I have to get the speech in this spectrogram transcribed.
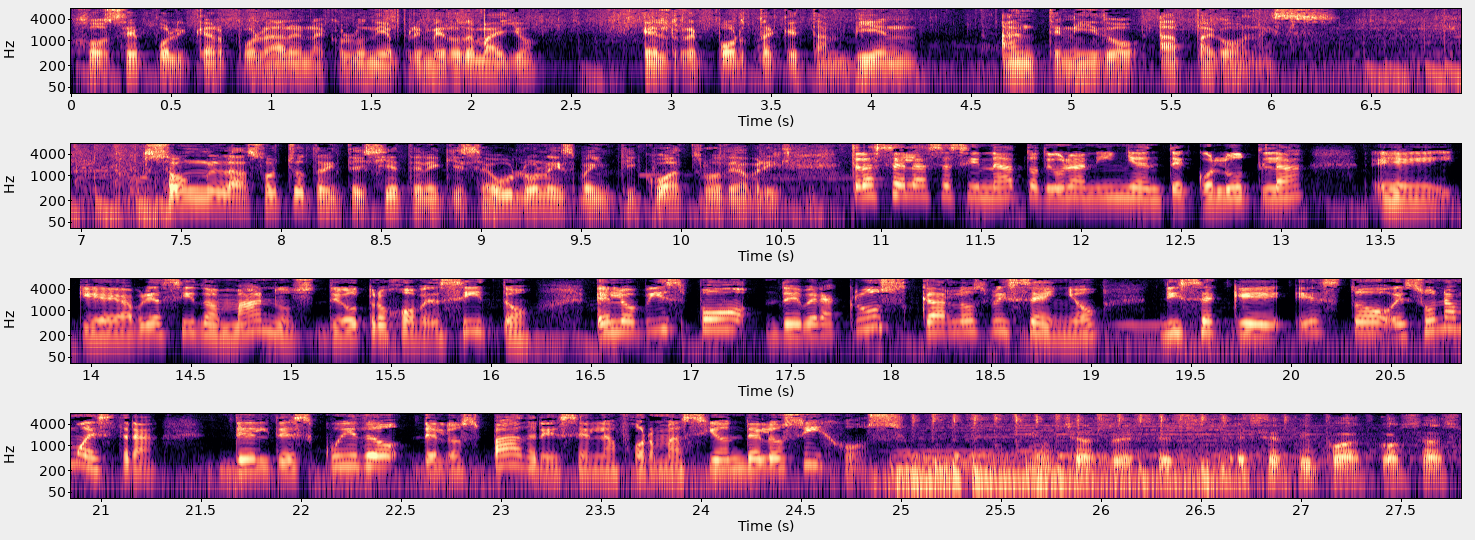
José Policar Polar en la colonia Primero de Mayo, él reporta que también han tenido apagones. Son las 8.37 en XEU, lunes 24 de abril. Tras el asesinato de una niña en Tecolutla, eh, que habría sido a manos de otro jovencito, el obispo de Veracruz, Carlos Briceño, dice que esto es una muestra del descuido de los padres en la formación de los hijos. Muchas veces ese tipo de cosas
